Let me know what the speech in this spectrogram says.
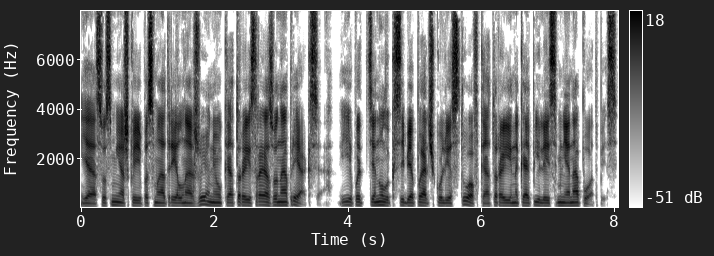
Я с усмешкой посмотрел на Женю, который сразу напрягся, и подтянул к себе пачку листов, которые накопились мне на подпись.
